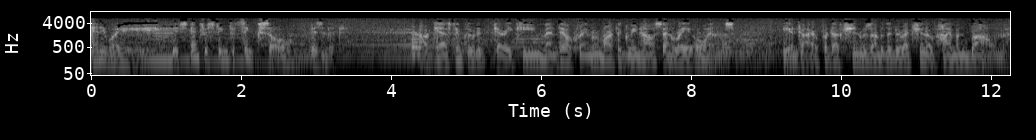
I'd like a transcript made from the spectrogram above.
Anyway, it's interesting to think so, isn't it? Our cast included Teri Keane, Mandel Kramer, Martha Greenhouse, and Ray Owens. The entire production was under the direction of Himan Brown.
